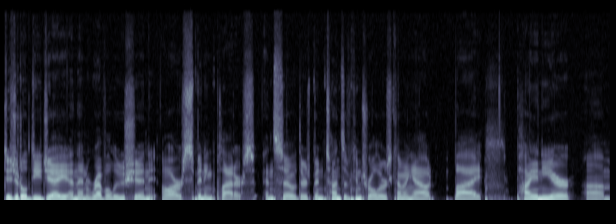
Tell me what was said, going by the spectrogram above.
digital DJ and then Revolution are spinning platters. And so there's been tons of controllers coming out by Pioneer, um,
